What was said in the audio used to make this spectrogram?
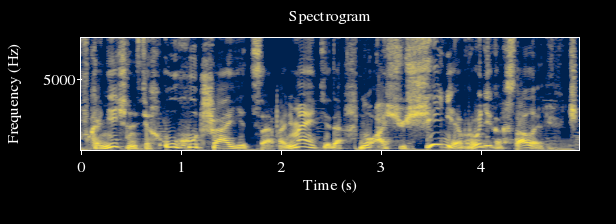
в конечностях ухудшается. Понимаете, да? Но ощущение вроде как стало легче.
